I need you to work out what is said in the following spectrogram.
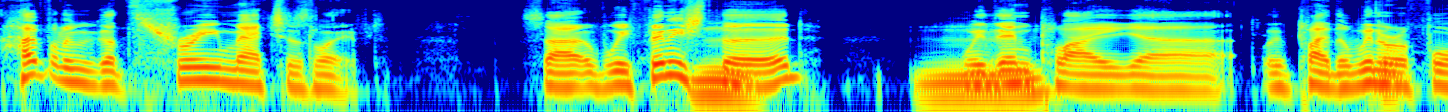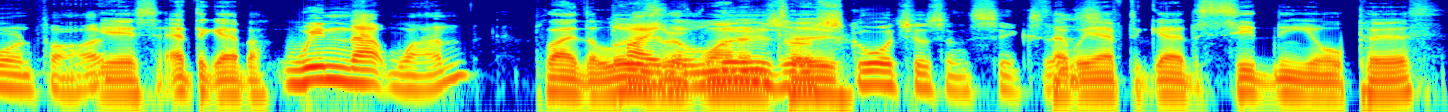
Hopefully, we've got three matches left. So if we finish third, we then play uh, we play the winner of four and five. Yes, at the Gabba. Win that one. Play the Play loser the of one loser and of two. Scorchers and sixes. So we have to go to Sydney or Perth.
